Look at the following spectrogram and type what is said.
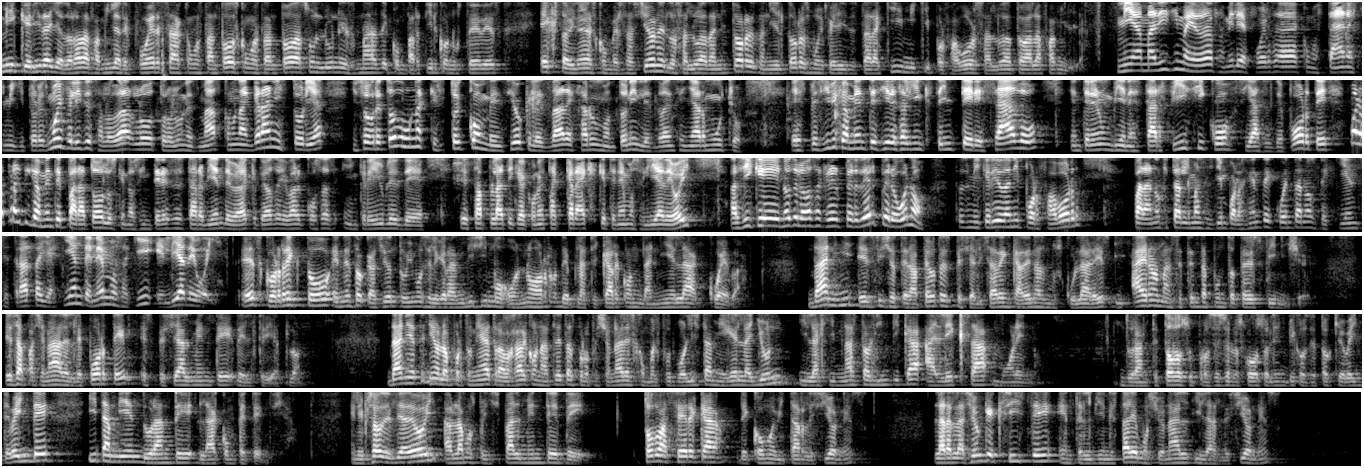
Mi querida y adorada familia de fuerza, ¿cómo están todos? ¿Cómo están todas? Un lunes más de compartir con ustedes extraordinarias conversaciones. Los saluda Dani Torres, Daniel Torres, muy feliz de estar aquí. Miki, por favor, saluda a toda la familia. Mi amadísima y adorada familia de fuerza, ¿cómo están? Aquí Miki Torres, muy feliz de saludarlo otro lunes más con una gran historia y sobre todo una que estoy convencido que les va a dejar un montón y les va a enseñar mucho. Específicamente si eres alguien que esté interesado en tener un bienestar físico, si haces deporte, bueno, prácticamente para todos los que nos interesa estar bien, de verdad que te vas a llevar cosas increíbles de esta plática con esta crack que tenemos el día de hoy. Así que no te lo vas a querer perder, pero bueno, entonces mi querido Dani, por favor, para no quitarle más el tiempo a la gente, cuéntanos de quién se trata y a quién tenemos aquí el día de hoy. Es correcto, en esta ocasión tuvimos el grandísimo honor de platicar con Daniela Cueva. Dani es fisioterapeuta especializada en cadenas musculares y Ironman 70.3 Finisher. Es apasionada del deporte, especialmente del triatlón. Dani ha tenido la oportunidad de trabajar con atletas profesionales como el futbolista Miguel Layún y la gimnasta olímpica Alexa Moreno durante todo su proceso en los Juegos Olímpicos de Tokio 2020 y también durante la competencia. En el episodio del día de hoy hablamos principalmente de todo acerca de cómo evitar lesiones, la relación que existe entre el bienestar emocional y las lesiones,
